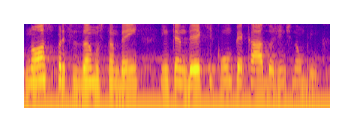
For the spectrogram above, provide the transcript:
Nós precisamos também entender que com o pecado a gente não brinca.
